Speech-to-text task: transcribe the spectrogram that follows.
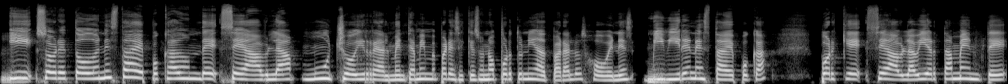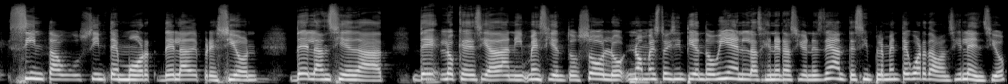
Y sobre todo en esta época donde se habla mucho y realmente a mí me parece que es una oportunidad para los jóvenes vivir en esta época porque se habla abiertamente, sin tabú, sin temor de la depresión, de la ansiedad, de lo que decía Dani, me siento solo, no me estoy sintiendo bien. Las generaciones de antes simplemente guardaban silencio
